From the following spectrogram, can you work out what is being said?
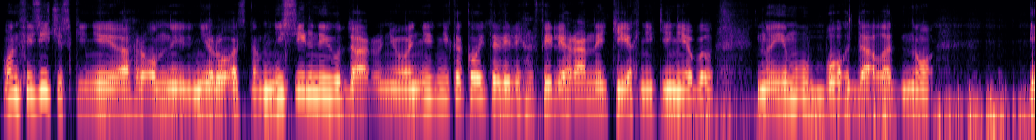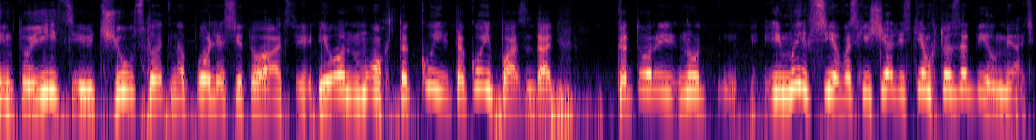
Он физически не огромный, ни ростом, ни сильный удар у него, ни, ни какой-то вели- филигранной техники не был. Но ему Бог дал одно интуицию чувствовать на поле ситуации. И он мог такой, такой пас дать, который, ну, и мы все восхищались тем, кто забил мяч.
